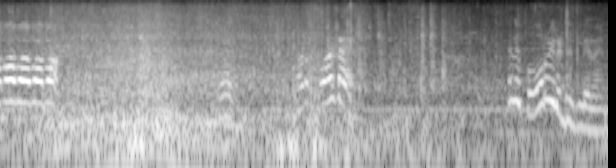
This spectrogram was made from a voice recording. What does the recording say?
വാ അവിടെ പോട്ടെ. എന്നെ ഫോർ വീൽ ഇട്ടിട്ടില്ലേ ഞാൻ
